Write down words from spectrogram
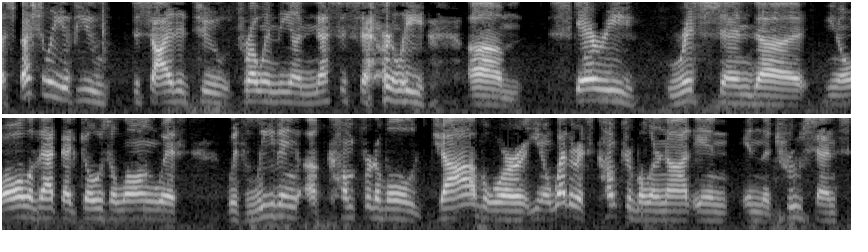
especially if you've decided to throw in the unnecessarily um, scary risks and uh, you know all of that that goes along with with leaving a comfortable job or you know whether it's comfortable or not in in the true sense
